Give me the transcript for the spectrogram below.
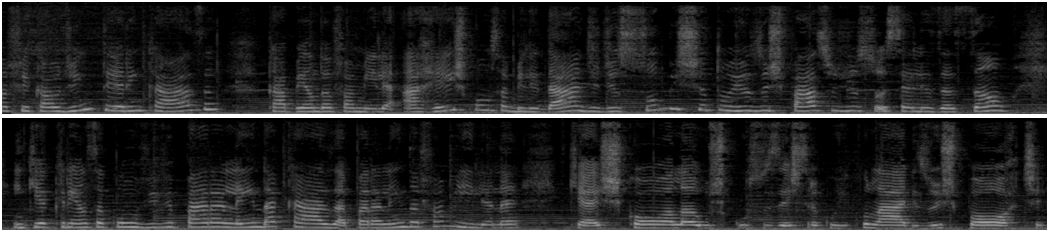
a ficar o dia inteiro em casa, cabendo à família a responsabilidade de substituir os espaços de socialização em que a criança convive para além da casa, para além da família, né? Que é a escola, os cursos extracurriculares, o esporte,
